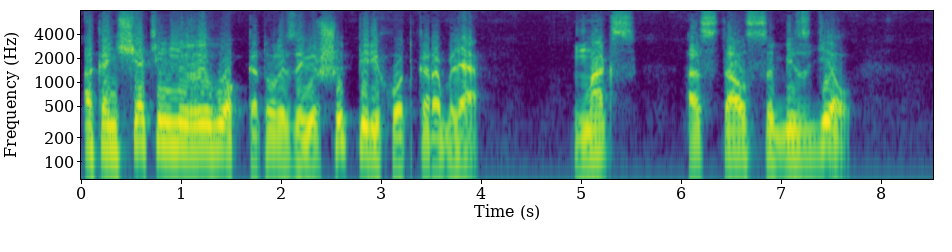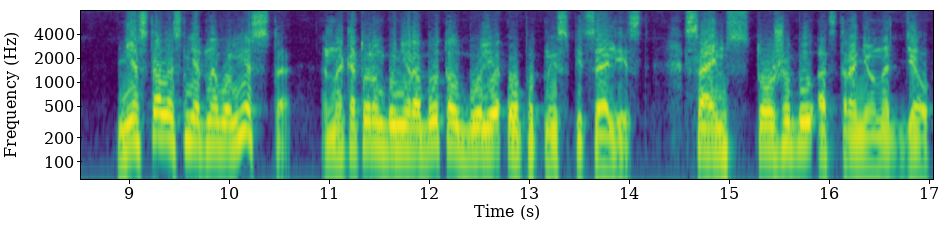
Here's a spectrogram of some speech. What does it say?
окончательный рывок, который завершит переход корабля. Макс остался без дел. Не осталось ни одного места, на котором бы не работал более опытный специалист. Саймс тоже был отстранен от дел.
